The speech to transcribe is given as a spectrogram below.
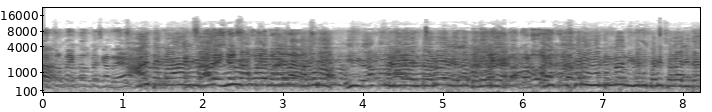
ಹತ್ತು ರೂಪಾಯಿ ಇಪ್ಪತ್ತು ರೂಪಾಯಿ ಇಸ್ಕೊಂಡ್ರೆ ಆಯ್ತಪ್ಪ ಈ ವ್ಯಾಪಾರ ಮಾಡೋದೇ ಬಡವರು. ಈ ವ್ಯಾಪಾರ ಮಾಡುವಂತವ್ರು ಎಲ್ಲ ಬಡವರು. ಅದಕ್ಕೋಸ್ಕರ ಇದನ್ನ ನಿಗದಿಪಡಿಸಲಾಗಿದೆ.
